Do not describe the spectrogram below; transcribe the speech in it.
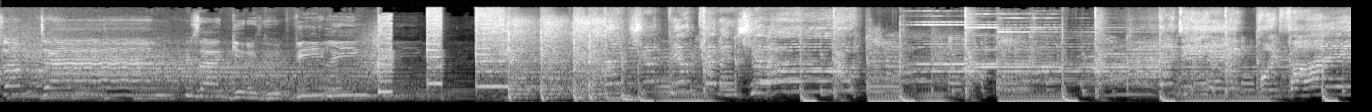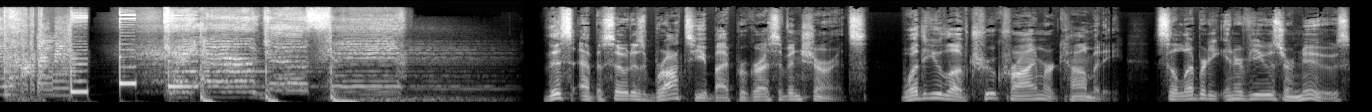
Sometimes I get a good feeling. This episode is brought to you by Progressive Insurance. Whether you love true crime or comedy, celebrity interviews or news,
